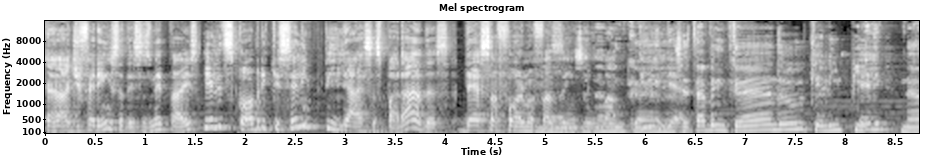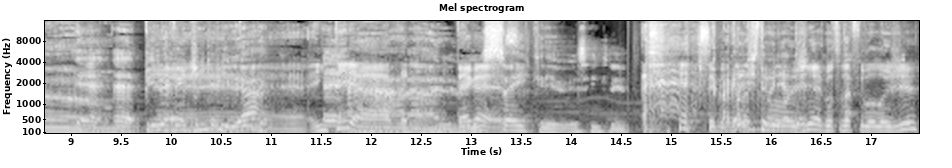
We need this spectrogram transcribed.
a diferença desses metais, e ele descobre que se ele empilhar essas paradas, dessa forma, fazendo Você tá uma brincando. pilha. Você tá brincando que ele empilha. Ele- Não. É, é, Pilha vem de empilhar. É, empilhar, Bruno. Caralho, Pega isso essa. é incrível, isso é incrível. Você gostou da grande teoria filologia? Gostou da filologia?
